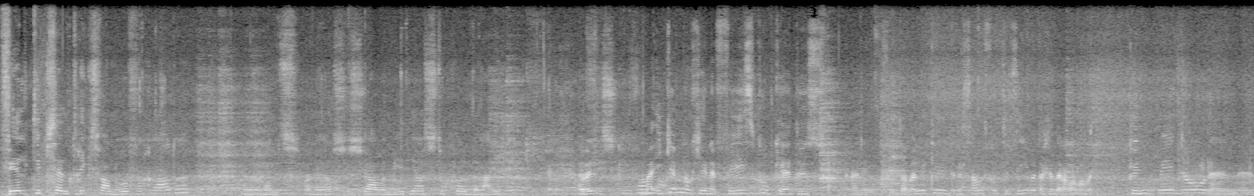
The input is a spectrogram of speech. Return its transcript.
veel tips en tricks van overgehouden. Uh, want allee, sociale media is toch wel belangrijk. Wel, maar ik heb nog geen Facebook, hè, dus allee, ik vind dat wel een keer interessant voor te zien wat je daar allemaal kunt meedoen en, en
